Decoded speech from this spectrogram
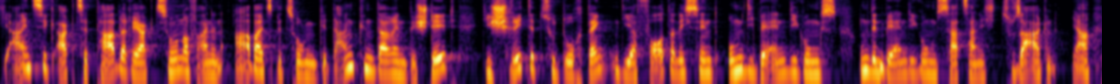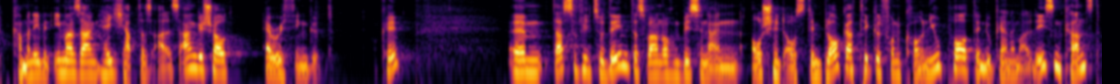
die einzig akzeptable Reaktion auf einen arbeitsbezogenen Gedanken darin besteht, die Schritte zu durchdenken, die erforderlich sind, um die Beendigungs, um den Beendigungssatz eigentlich zu sagen. Ja, kann man eben immer sagen, hey, ich habe das alles angeschaut, everything good. Okay? Ähm, das so viel zu dem. Das war noch ein bisschen ein Ausschnitt aus dem Blogartikel von Call Newport, den du gerne mal lesen kannst.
